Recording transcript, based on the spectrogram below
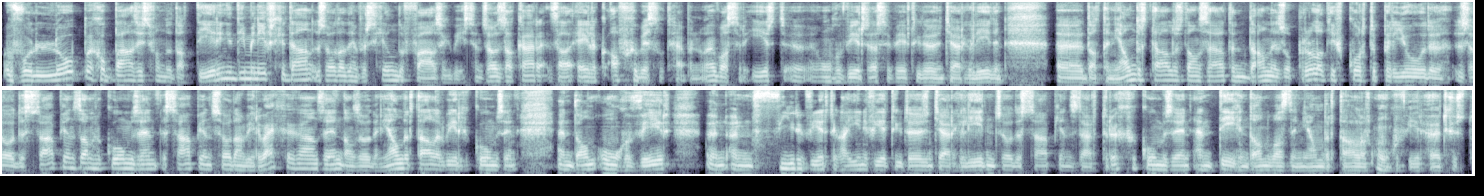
Voorlopig op basis van de dateringen die men heeft gedaan, zou dat in verschillende fasen geweest zijn. Zouden ze elkaar eigenlijk afgewisseld hebben. Was er eerst uh, ongeveer 56.000 jaar geleden uh, dat de Neandertalers dan zaten, dan is op relatief korte periode zou de Sapiens dan gekomen zijn, de Sapiens zou dan weer weggegaan zijn, dan zou de Neandertaler weer gekomen zijn en dan ongeveer een, een 44 à 41.000 jaar geleden zou de Sapiens daar teruggekomen zijn en tegen dan was de Neandertaler ongeveer uitgestorven.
